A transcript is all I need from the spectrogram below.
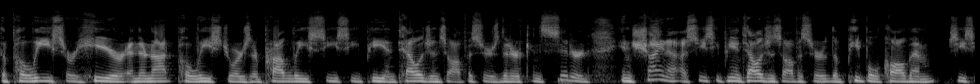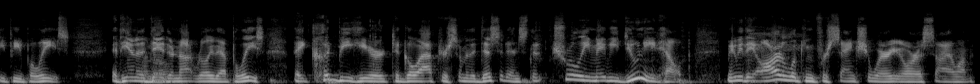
the police are here and they're not police, George. They're probably CCP intelligence officers that are considered in China a CCP intelligence officer. The people call them CCP police. At the end of the day, they're not really that police. They could be here to go after some of the dissidents that truly maybe do need help. Maybe they are looking for sanctuary or asylum.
